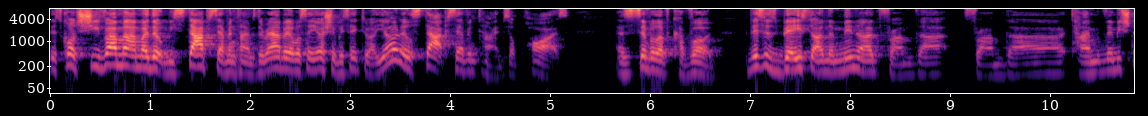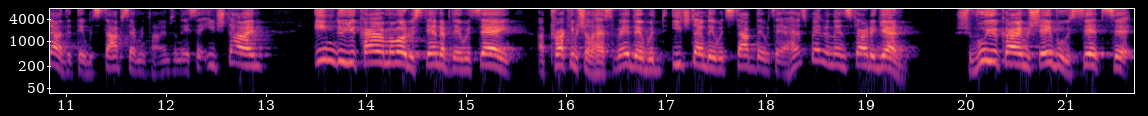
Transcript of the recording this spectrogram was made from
it's called Shiva Ma'amadot. We stop seven times. The rabbi will say, Yoshe, we say to Ayon, he'll stop seven times. He'll pause as a symbol of kavod. This is based on the minhag from the, from the time of the Mishnah, that they would stop seven times, and they say each time, Im du yikar mamodu, stand up, they would say, a prakim shal hesped, they would, each time they would stop, they would say a hesped, and then start again. Shavu Yukarim Shevu, sit, sit.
